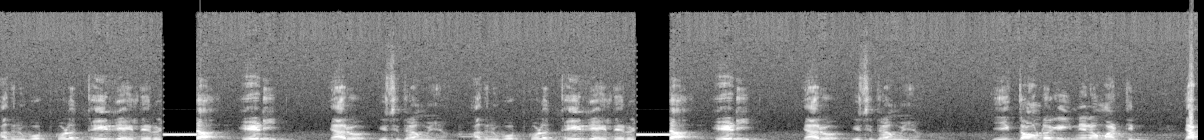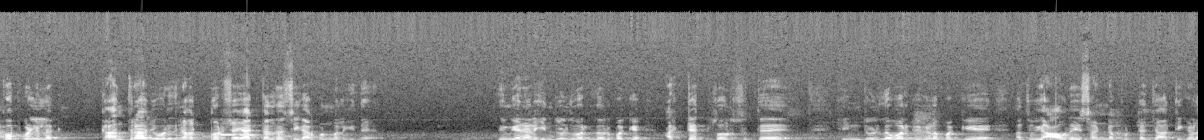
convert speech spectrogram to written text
ಅದನ್ನು ಒಪ್ಕೊಳ್ಳೋ ಧೈರ್ಯ ಇಲ್ಲದೆ ಇರೋ ಹೇಳಿ. ಯಾರು ಈ ಸಿದ್ದರಾಮಯ್ಯ? ಅದನ್ನು ಒಪ್ಕೊಳ್ಳೋ ಧೈರ್ಯ ಇಲ್ಲದೆ ಇರೋ ಹೇಳಿ. ಯಾರು ಈ ಸಿದ್ದರಾಮಯ್ಯ? ಈಗ ತಗೊಂಡೋಗಿ ಇನ್ನೇನೋ ಮಾಡ್ತೀನಿ. ಯಾಕೆ ಒಪ್ಕೊಳ್ಳಿಲ್ಲ? ಕಾಂತರಾಜು ಅವರಿಗಿನ ಹತ್ತು ವರ್ಷ ಯಾಕೆ ತಲೆಸಿಗೆ ಹಾಕೊಂಡು ಮಲಗಿದೆ? ನಿಮ್ಗೆ ಏನಾದ್ರು ಹಿಂದುಳಿದ ವರ್ಗದವ್ರ ಬಗ್ಗೆ ಅಷ್ಟೇ ತೋರಿಸುತ್ತೆ. ಹಿಂದುಳಿದ ವರ್ಗಗಳ ಬಗ್ಗೆ ಅಥವಾ ಯಾವುದೇ ಸಣ್ಣ ಪುಟ್ಟ ಜಾತಿಗಳ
